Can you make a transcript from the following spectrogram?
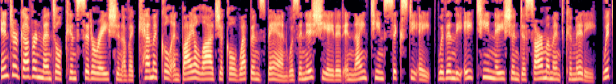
Intergovernmental consideration of a chemical and biological weapons ban was initiated in 1968 within the 18-nation Disarmament Committee, which,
